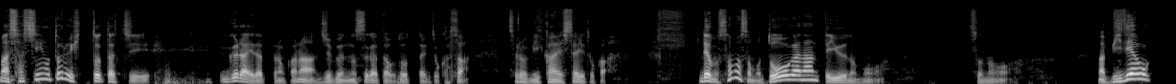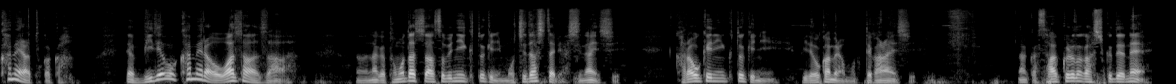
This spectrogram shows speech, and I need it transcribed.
まあ写真を撮る人たちぐらいだったのかな。自分の姿を撮ったりとかさ、それを見返したりとか。でもそもそも動画なんていうのも、その、まあビデオカメラとかか。でもビデオカメラをわざわざ、なんか友達と遊びに行くときに持ち出したりはしないし、カラオケに行くときにビデオカメラ持ってかないし、なんかサークルの合宿でね、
